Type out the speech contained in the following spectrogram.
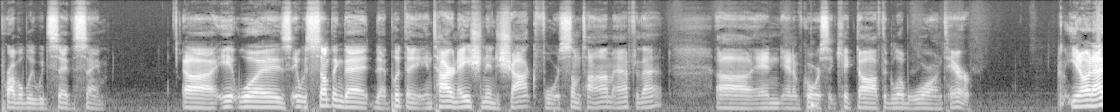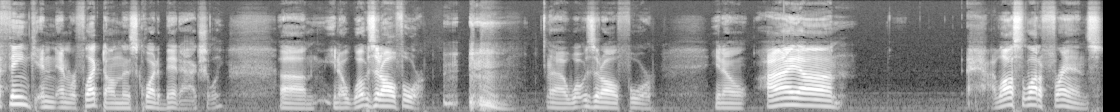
probably would say the same uh, it was it was something that that put the entire nation into shock for some time after that, uh, and and of course it kicked off the global war on terror. You know, and I think and, and reflect on this quite a bit actually. Um, you know, what was it all for? uh, what was it all for? You know, I uh, I lost a lot of friends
